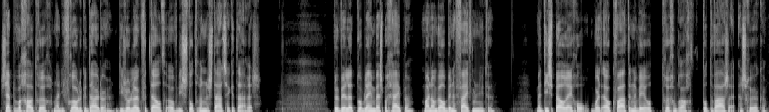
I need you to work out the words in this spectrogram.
zeppen we gauw terug naar die vrolijke duider die zo leuk vertelt over die stotterende staatssecretaris. We willen het probleem best begrijpen, maar dan wel binnen vijf minuten. Met die spelregel wordt elk kwaad in de wereld teruggebracht tot dwazen en schurken.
